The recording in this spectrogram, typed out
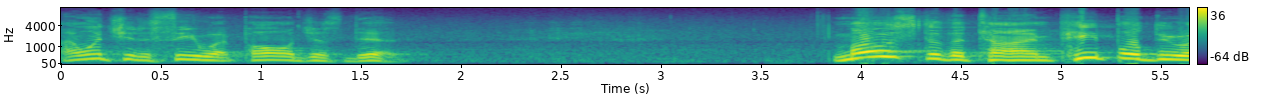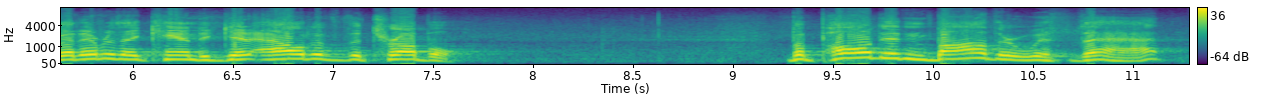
I want you to see what Paul just did. Most of the time, people do whatever they can to get out of the trouble. But Paul didn't bother with that.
